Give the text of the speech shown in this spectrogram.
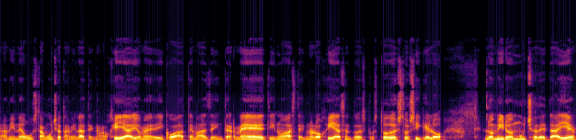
A mí me gusta mucho también la tecnología, yo me dedico a temas de internet y nuevas tecnologías, entonces pues todo esto sí que lo, lo miro en mucho detalle.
